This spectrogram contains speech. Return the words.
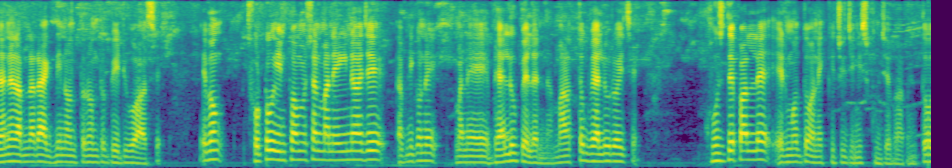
জানেন আপনারা একদিন অন্তর অন্তর ভিডিও আসে এবং ছোট ইনফরমেশান মানে এই নয় যে আপনি কোনো মানে ভ্যালু পেলেন না, মারাত্মক ভ্যালু রয়েছে। খুঁজতে পারলে এর মধ্যে অনেক কিছু জিনিস খুঁজে পাবেন। তো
